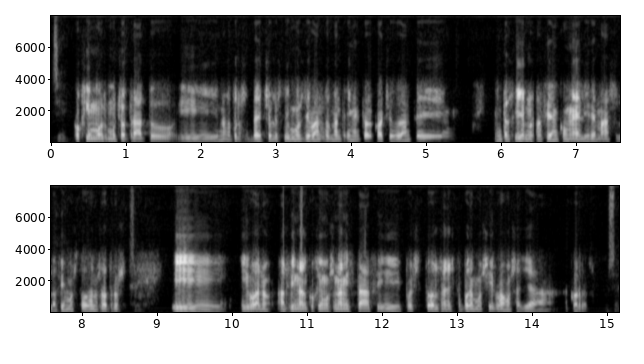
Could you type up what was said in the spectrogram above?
Sí. cogimos mucho trato y nosotros de hecho le estuvimos llevando el mantenimiento del coche durante, mientras que ellos nos hacían con él y demás, lo hacíamos todos nosotros. Sí. Y, y bueno, al final cogimos una amistad y pues todos los años que podemos ir vamos allá a correr. O sea,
